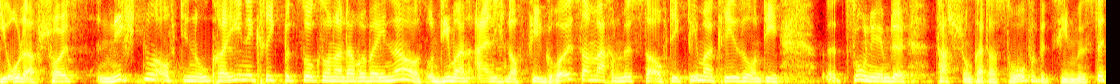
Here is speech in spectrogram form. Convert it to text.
die Olaf Scholz nicht nur auf den Ukraine-Krieg bezog, sondern darüber hinaus und die man eigentlich noch viel größer machen müsste auf die Klimakrise und die äh, zunehmende fast schon Katastrophe beziehen müsste.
